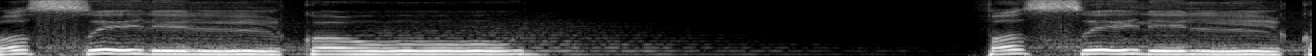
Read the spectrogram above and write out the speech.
فصل القول فصل القول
